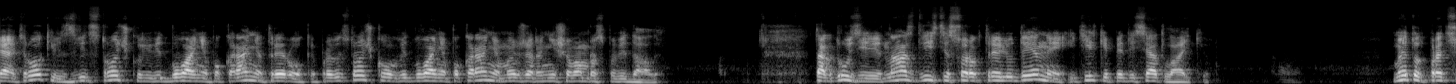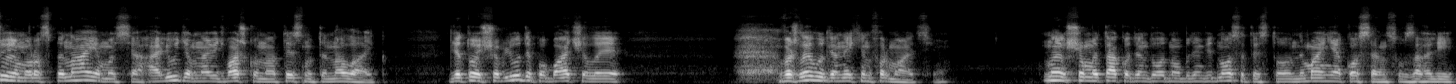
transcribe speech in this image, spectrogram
5 років з відстрочкою відбування покарання 3 роки. Про відстрочку відбування покарання ми вже раніше вам розповідали. Так, друзі, нас 243 людини і тільки 50 лайків. Ми тут працюємо, розпинаємося, а людям навіть важко натиснути на лайк. Для того, щоб люди побачили важливу для них інформацію. Ну, якщо ми так один до одного будемо відноситись, то немає ніякого сенсу взагалі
